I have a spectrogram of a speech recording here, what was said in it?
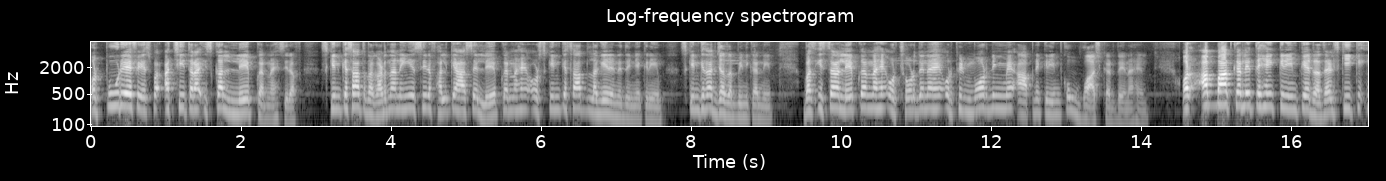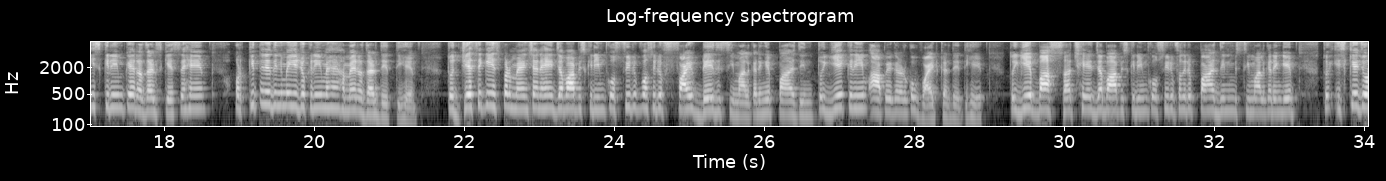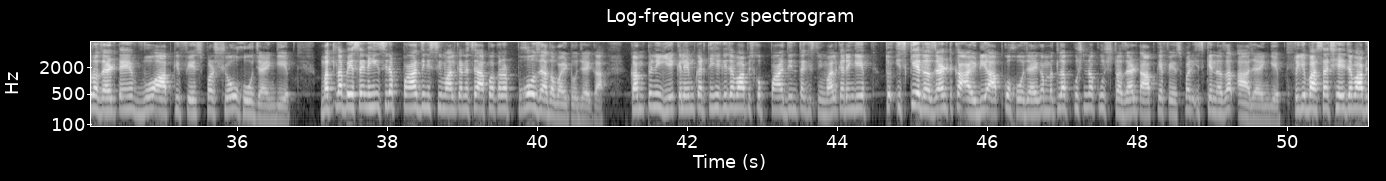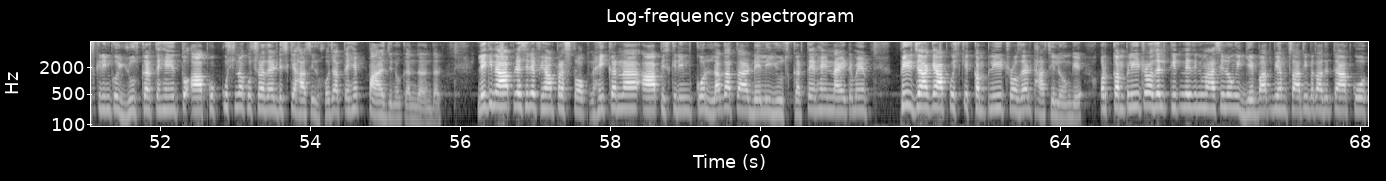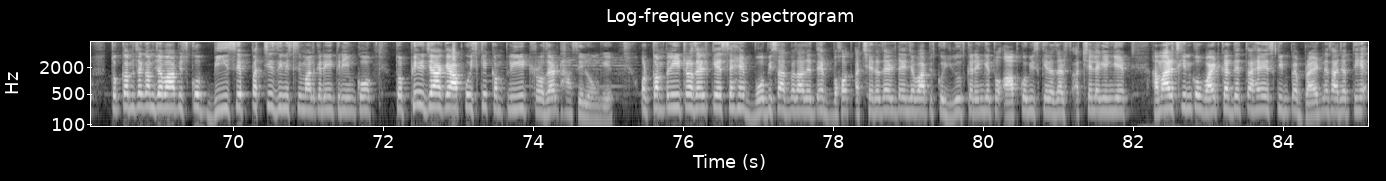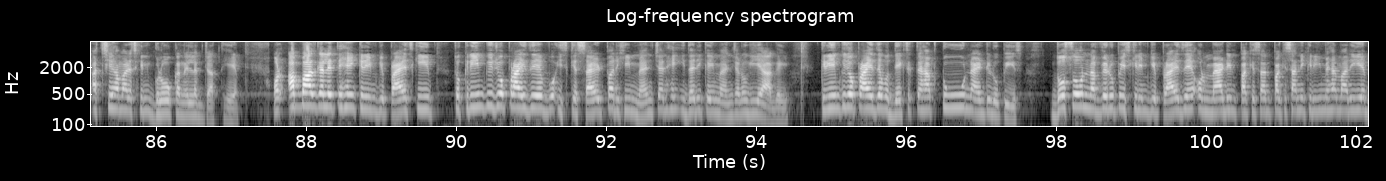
और पूरे फेस पर अच्छी तरह इसका लेप करना है सिर्फ़। स्किन के साथ रगड़ना नहीं है, सिर्फ़ हल्के हाथ से लेप करना है और स्किन के साथ लगे रहने देनी है क्रीम स्किन के साथ जजब भी नहीं करनी। बस इस तरह लेप करना है और छोड़ देना है और फिर मॉर्निंग में आपने क्रीम को वॉश कर देना है। और अब बात कर लेते हैं क्रीम के रिजल्ट्स की कि इस क्रीम के रिजल्ट्स कैसे हैं और कितने दिन में ये जो क्रीम है हमें रिज़ल्ट देती है। तो जैसे कि इस पर मेंशन है, जब आप इस क्रीम को सिर्फ़ और सिर्फ़ फाइव डेज़ इस्तेमाल करेंगे, पाँच दिन तो ये क्रीम आपके कलर को वाइट कर देती है। तो ये बात सच है, जब आप इस क्रीम को सिर्फ़ और सिर्फ़ पाँच दिन में इस्तेमाल करेंगे तो इसके जो रिज़ल्ट हैं, वो आपके फेस पर शो हो जाएँगे। मतलब ऐसे नहीं, सिर्फ़ पाँच दिन इस्तेमाल करने से आपका कलर बहुत ज़्यादा वाइट हो जाएगा। कंपनी ये क्लेम करती है कि जब आप इसको पाँच दिन तक इस्तेमाल करेंगे तो इसके रिज़ल्ट का आइडिया आपको हो जाएगा। मतलब कुछ ना कुछ रिज़ल्ट आपके फेस पर इसके नज़र आ जाएँगे। तो ये बात सच है, जब आप स्क्रीन को यूज़ करते हैं तो आपको कुछ ना कुछ रिज़ल्ट इसके हासिल हो जाते हैं पाँच दिनों के अंदर अंदर लेकिन आपने सिर्फ़ यहाँ पर स्टॉप नहीं करना। आप इस क्रीम को लगातार डेली यूज़ करते रहें। नाइट में फिर जाके आपको इसके कंप्लीट रिज़ल्ट हासिल होंगे। और कंप्लीट रिज़ल्ट कितने दिन में हासिल होंगे, ये बात भी हम साथ ही बता देते हैं आपको। तो कम से कम जब आप इसको 20 से 25 दिन इस्तेमाल करेंगे क्रीम को तो फिर जाके आपको इसके कंप्लीट रिज़ल्ट हासिल होंगे। और कंप्लीट रिज़ल्ट कैसे हैं, वो भी साथ बता देते हैं। बहुत अच्छे रिज़ल्ट हैं, जब आप इसको यूज़ करेंगे तो आपको भी इसके रिज़ल्ट अच्छे लगेंगे। हमारे स्किन को वाइट कर देता है स्किन पर ब्राइटनेस आ जाती है, अच्छी हमारी स्किन ग्लो करने लग जाती है। और अब बात कर लेते हैं क्रीम की प्राइस की। तो क्रीम की जो प्राइस है, वो इसके साइड पर ही मेंशन है, इधर ही कहीं मेंशन होगी, ये आ गई। क्रीम की जो प्राइस है, वो देख सकते हैं आप टू नाइन्टी रुपीज़ दो सौ नब्बे रुपये इस क्रीम की प्राइस है और made in Pakistan Pakistani cream है हमारी ये।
